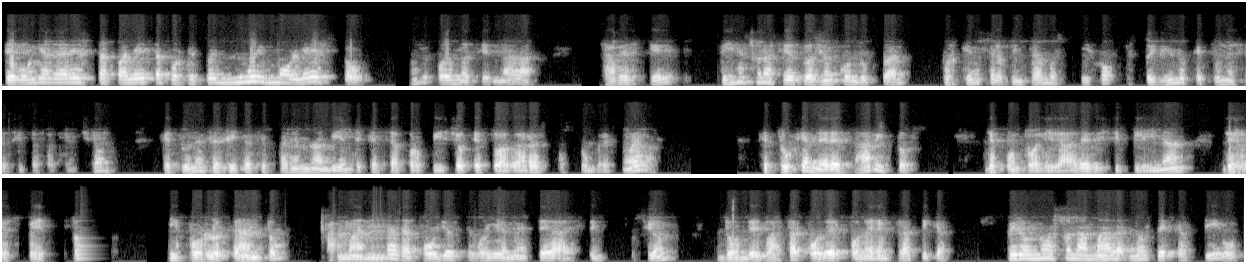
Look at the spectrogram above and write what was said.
te voy a dar esta paleta porque estoy muy molesto. No le podemos decir nada. ¿Sabes qué? Tienes una situación conductual, ¿por qué no se lo pintamos? Hijo, estoy viendo que tú necesitas atención, que tú necesitas estar en un ambiente que sea propicio, que tú agarres costumbres nuevas, que tú generes hábitos de puntualidad, de disciplina, de respeto, y por lo tanto, a manera de apoyo te voy a meter a esta institución donde vas a poder poner en práctica. Pero no es una mala, no es de castigo,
